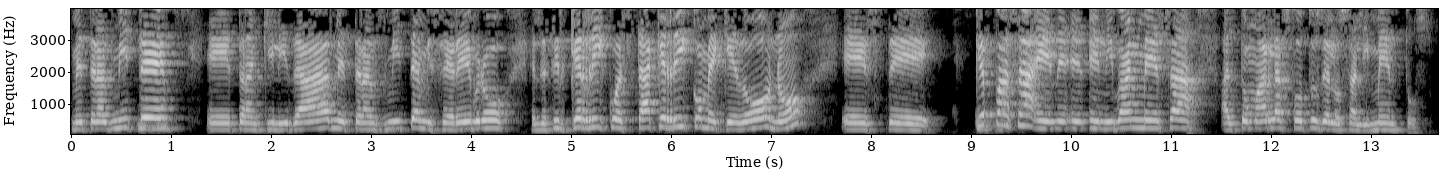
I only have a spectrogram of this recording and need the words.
Me transmite eh, tranquilidad, me transmite a mi cerebro el decir qué rico está, qué rico me quedó, ¿no? Este, ¿qué pasa en, Iván Mesa al tomar las fotos de los alimentos?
